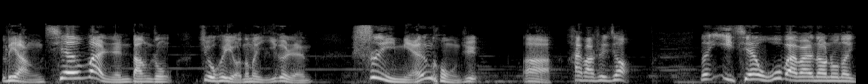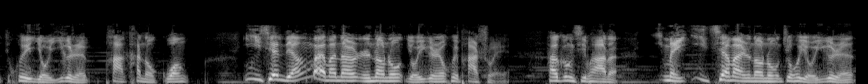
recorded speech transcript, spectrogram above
两千万人当中就会有那么一个人睡眠恐惧啊，害怕睡觉。那一千五百万人当中呢，会有一个人怕看到光。一千两百万的人当中有一个人会怕水。还有更奇葩的，每一千万人当中就会有一个人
